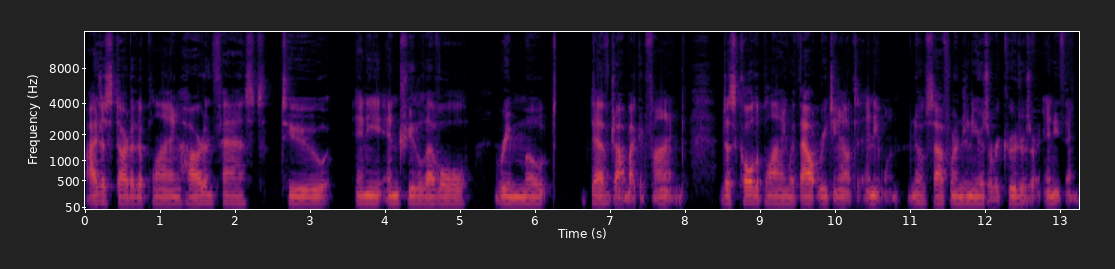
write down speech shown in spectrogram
I just started applying hard and fast to any entry level remote dev job I could find. Just cold applying without reaching out to anyone. No software engineers or recruiters or anything.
